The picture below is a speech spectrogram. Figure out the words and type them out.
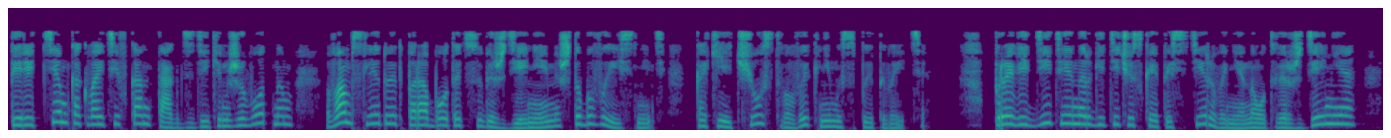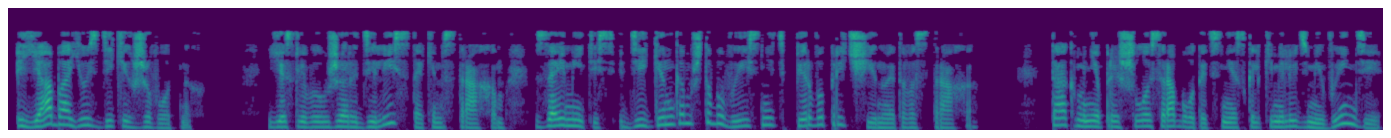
Перед тем, как войти в контакт с диким животным, вам следует поработать с убеждениями, чтобы выяснить, какие чувства вы к ним испытываете. Проведите энергетическое тестирование на утверждение я боюсь диких животных. Если вы уже родились с таким страхом, займитесь диггингом, чтобы выяснить первопричину этого страха. Так мне пришлось работать с несколькими людьми в Индии,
